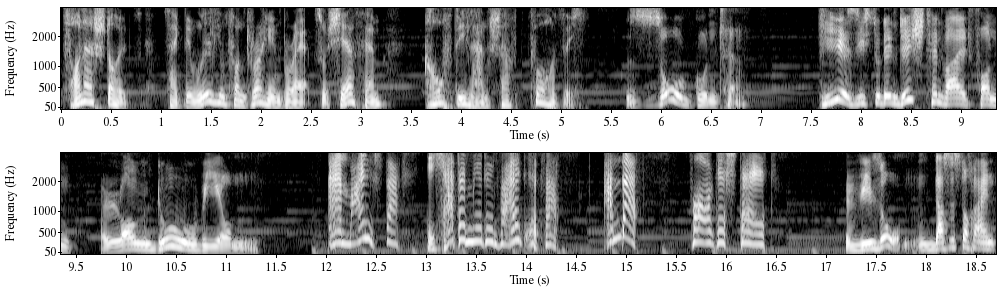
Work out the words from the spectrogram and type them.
Voller Stolz zeigte William von Drottingbray zu Shelfham auf die Landschaft vor sich. So, Gunther, hier siehst du den dichten Wald von Longdubium. Herr Meister, ich hatte mir den Wald etwas anders vorgestellt. Wieso? Das ist doch ein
